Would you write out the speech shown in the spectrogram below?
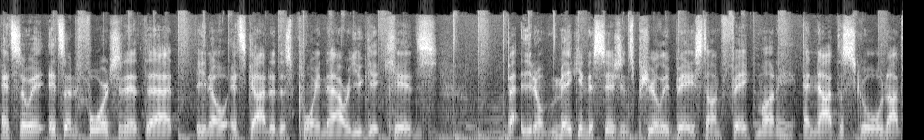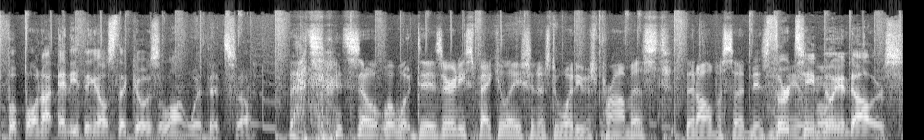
And so it, it's unfortunate that you know it's gotten to this point now where you get kids, you know, making decisions purely based on fake money and not the school, not football, not anything else that goes along with it. So That's so. What, what, is there any speculation as to what he was promised that all of a sudden is thirteen million dollars,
